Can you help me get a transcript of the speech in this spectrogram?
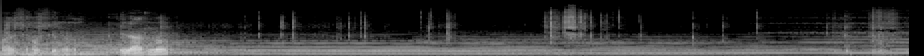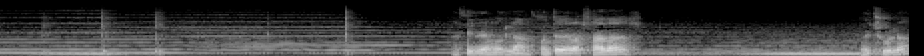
a ver si consigo girarlo Aquí vemos la fuente de las hadas, muy chula.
